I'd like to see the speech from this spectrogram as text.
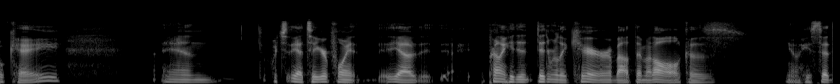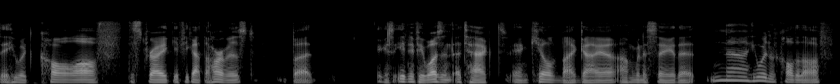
okay, and which yeah, to your point, yeah, eh, apparently he didn't didn't really care about them at all because you know he said that he would call off the strike if he got the harvest, but I guess even if he wasn't attacked and killed by Gaia, I'm to say that no, nah, he wouldn't have called it off.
